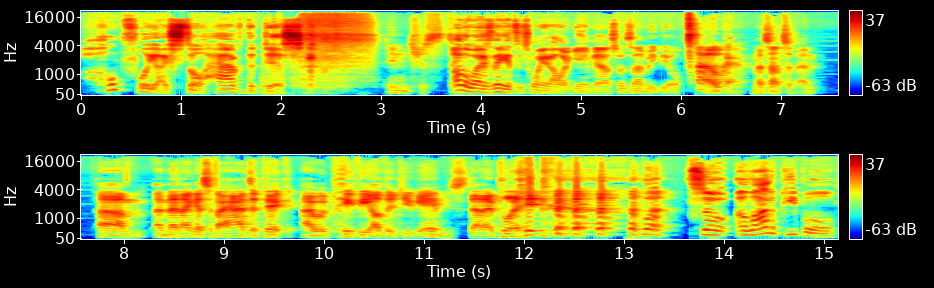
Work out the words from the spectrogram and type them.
Hopefully, I still have the disc. interesting. Otherwise, I think it's a twenty dollar game now, so it's not a big deal. Oh, okay. That's not so bad. Um, and then I guess if I had to pick, I would pick the other two games that I played. Well, so a lot of people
